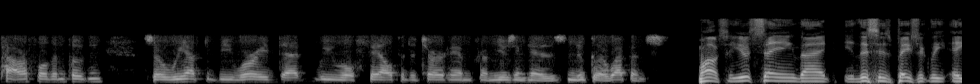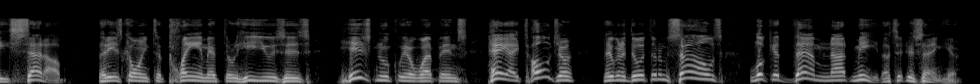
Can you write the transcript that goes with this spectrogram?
powerful than Putin. So we have to be worried that we will fail to deter him from using his nuclear weapons. Wow. So you're saying that this is basically a setup that he's going to claim after he uses his nuclear weapons. Hey, I told you they're going to do it to themselves. Look at them, not me. That's what you're saying here.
